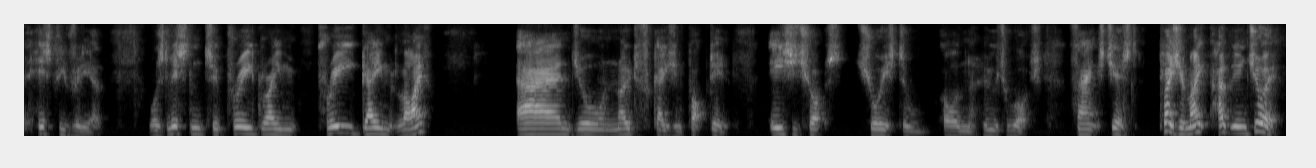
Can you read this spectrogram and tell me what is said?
history video was listening to pre-game pre-game live and your notification popped in. Easy choice choice to on who to watch. Thanks, just pleasure, mate. Hope you enjoy it.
